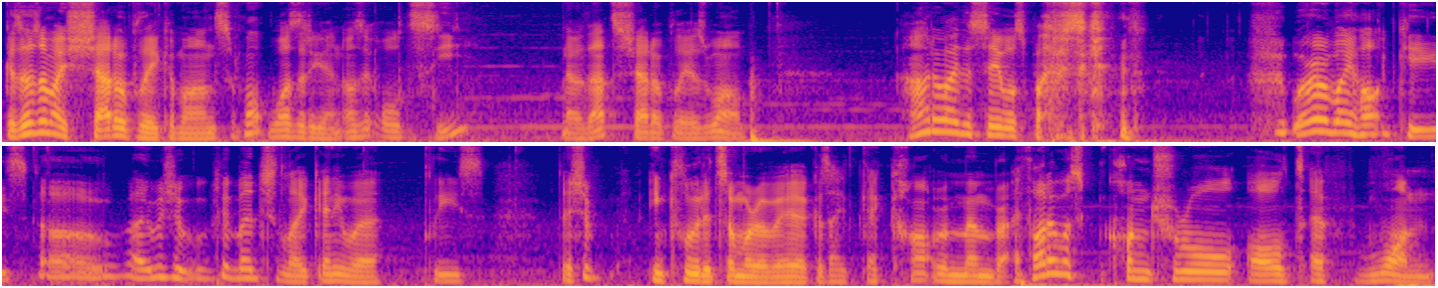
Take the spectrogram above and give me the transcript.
Because those are my Shadowplay commands. What was it again? Was it Alt C? No, that's Shadowplay as well. How do I disable spiders again? Where are my hotkeys? Oh, I wish it could mention like anywhere, please. They should include it somewhere over here because I, I can't remember. I thought it was Control Alt F1.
